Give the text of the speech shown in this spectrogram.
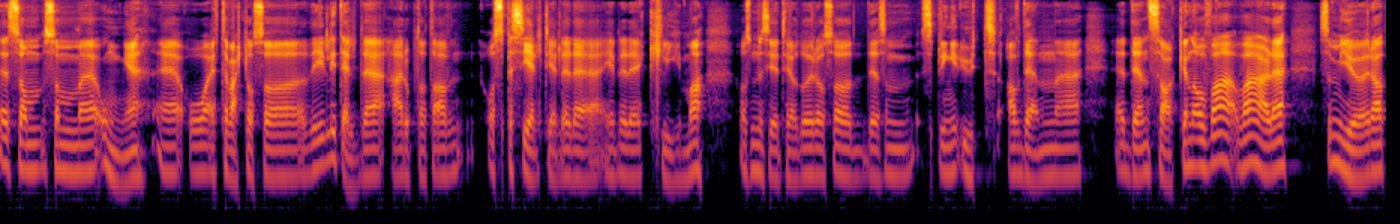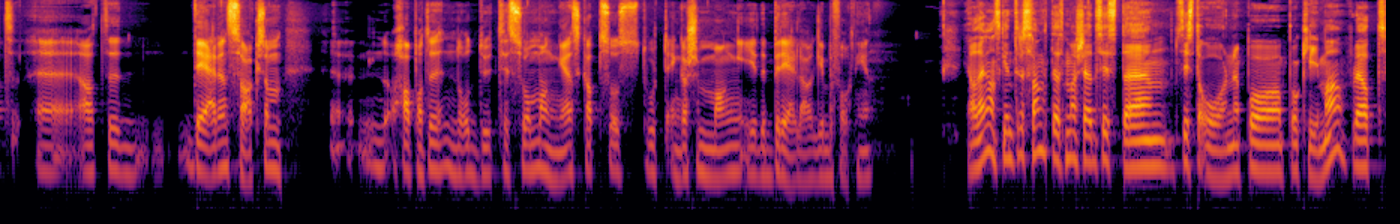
eh, som, som, eh, unge, eh, og etter hvert også de litt eldre, er opptatt av. Og spesielt gjelder det, gjelder det klima, og som du sier, Theodor, også det som springer ut av den, den saken. Og hva, hva, er det som gjør at, at, det er en sak som har på en måte nådd ut til så mange, skapt så stort engasjement i det brede laget i befolkningen? Ja, det er ganske interessant det som har skjedd de siste, siste, årene på, på klima. fordi at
